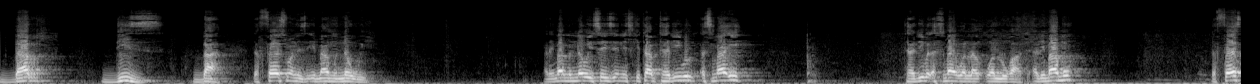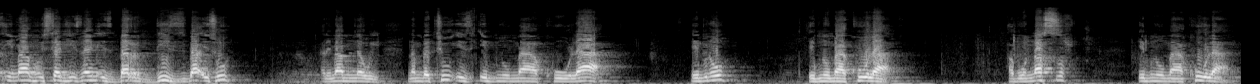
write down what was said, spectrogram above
Bardizbah. The first one is Imam al-Nawawi. Imam says in his kitab, Tahdib al-Asma'i, Tahdib al-Asma'i wal-Lughat. Al-Imamu, the first Imam who said his name is Bardizbah is who? Al-Imam al-Nawi. Number two is Ibn Makula. Ibn Ibn Makula. Abu Nasr Ibn Makula.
